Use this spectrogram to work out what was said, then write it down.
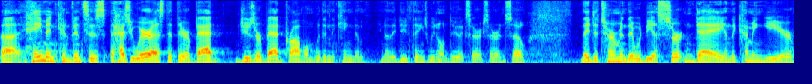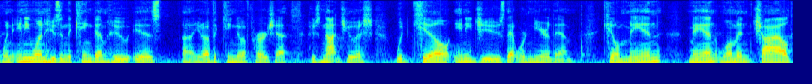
uh, Haman convinces Ahasuerus that they're a bad, Jews are a bad problem within the kingdom. You know, they do things we don't do, et cetera, et cetera. And so they determined there would be a certain day in the coming year when anyone who's in the kingdom who is, uh, you know, of the kingdom of Persia, who's not Jewish, would kill any Jews that were near them. Kill men, man, woman, child,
